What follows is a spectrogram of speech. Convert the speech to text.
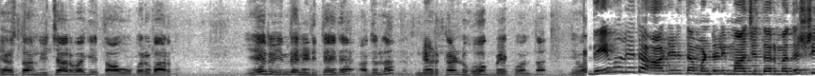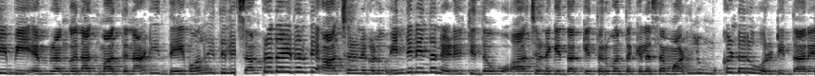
ದೇವಸ್ಥಾನದ ವಿಚಾರವಾಗಿ ತಾವು ಬರಬಾರ್ದು. ಏನು ಹಿಂದೆ ನಡೀತಾ ಇದೆ, ಅದನ್ನ ನಡ್ಕೊಂಡು ಹೋಗಬೇಕು ಅಂತ ದೇವಾಲಯದ ಆಡಳಿತ ಮಂಡಳಿ ಮಾಜಿ ಧರ್ಮದರ್ಶಿ ಬಿಎಂ ರಂಗನಾಥ್ ಮಾತನಾಡಿ, ದೇವಾಲಯದಲ್ಲಿ ಸಂಪ್ರದಾಯದಂತೆ ಆಚರಣೆಗಳು ಇಂದಿನಿಂದ ನಡೆಯುತ್ತಿದ್ದವು. ಆಚರಣೆಗೆ ಧಕ್ಕೆ ತರುವಂತ ಕೆಲಸ ಮಾಡಲು ಮುಖಂಡರು ಹೊರಟಿದ್ದಾರೆ.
